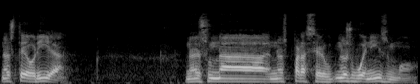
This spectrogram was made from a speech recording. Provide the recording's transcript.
no es teoría, no es, una, no es para ser, no es buenismo.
